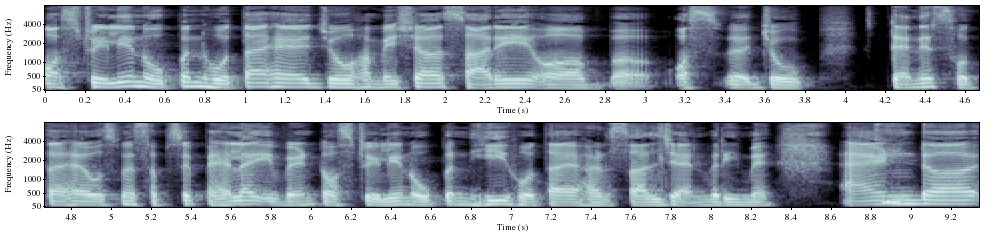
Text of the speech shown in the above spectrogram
ऑस्ट्रेलियन ओपन होता है जो हमेशा सारे जो टेनिस होता है उसमें सबसे पहला इवेंट ऑस्ट्रेलियन ओपन ही होता है हर साल जनवरी में। एंड uh,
